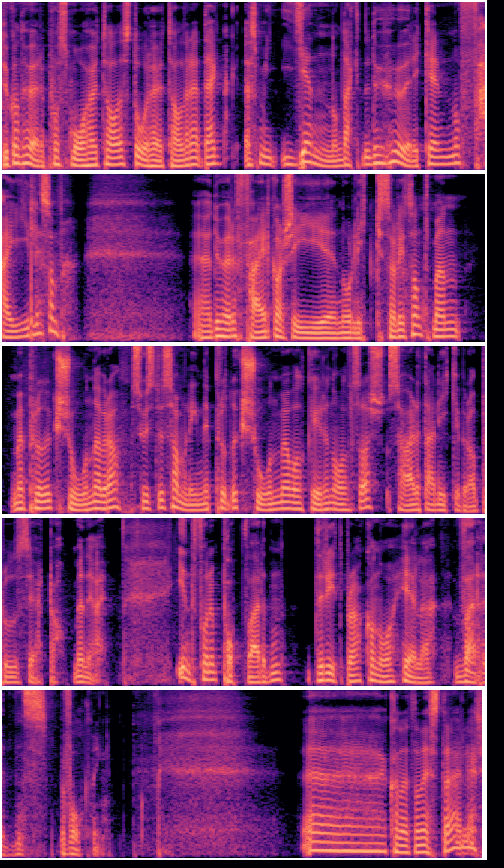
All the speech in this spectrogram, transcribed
du kan høre på små høyttalere, store høyttalere. Det er liksom gjennom det er Du hører ikke noe feil, liksom. Eh, Du hører feil kanskje i noe liks og litt sånt, men, men produksjonen er bra. Så hvis du sammenligner produksjonen med Valkyrien Allstars, så er dette like bra produsert, da, mener jeg. Innenfor en popverden, dritbra, kan nå hele verdens befolkning. Eh, kan jeg ta neste, eller?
